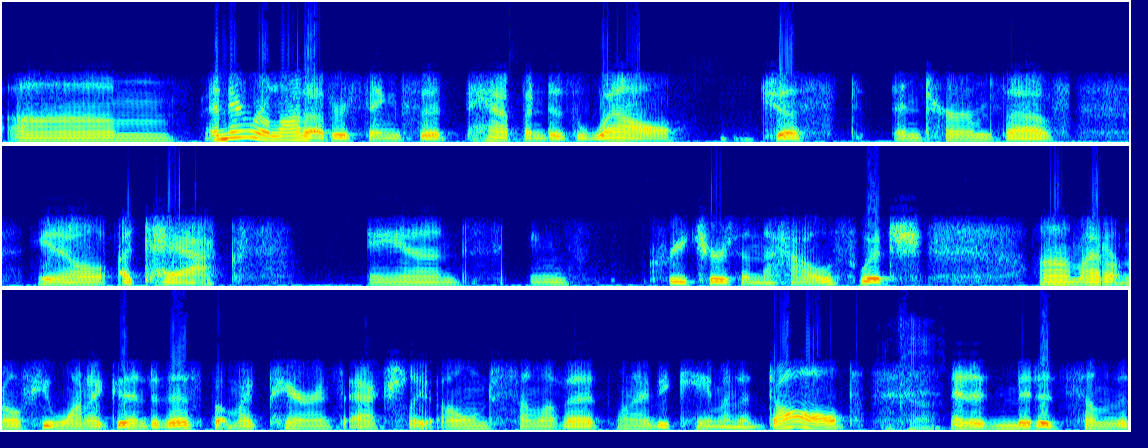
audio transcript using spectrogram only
Um, and there were a lot of other things that happened as well, just in terms of, you know, attacks and seeing creatures in the house, which um, I don't know if you want to get into this, but my parents actually owned some of it when I became an adult Okay. and admitted some of the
